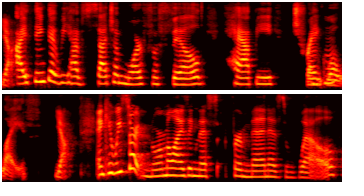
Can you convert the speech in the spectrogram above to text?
yeah. I think that we have such a more fulfilled, happy, tranquil life. Yeah. And can we start normalizing this for men as well?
